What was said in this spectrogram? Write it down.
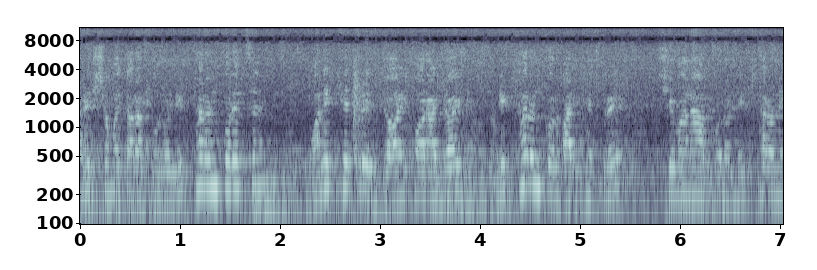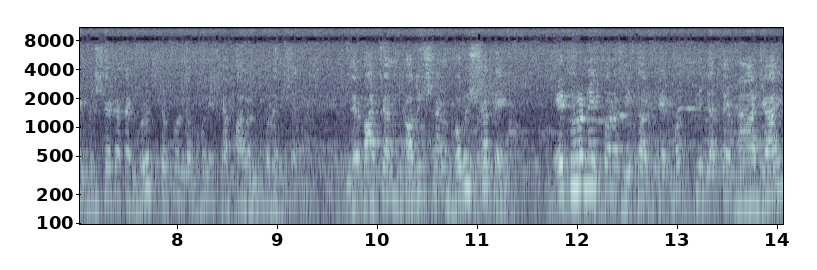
অনেক সময় তারা পুনর্নির্ধারণ করেছেন অনেক ক্ষেত্রে জয়, পরাজয় নির্ধারণ করবার ক্ষেত্রে সীমানা পুনর্নির্ধারণের বিষয়টা গুরুত্বপূর্ণ ভূমিকা পালন করেছে। নির্বাচন কমিশন ভবিষ্যতে এ ধরনের কোনো বিতর্কের মধ্যে যাতে না যায়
